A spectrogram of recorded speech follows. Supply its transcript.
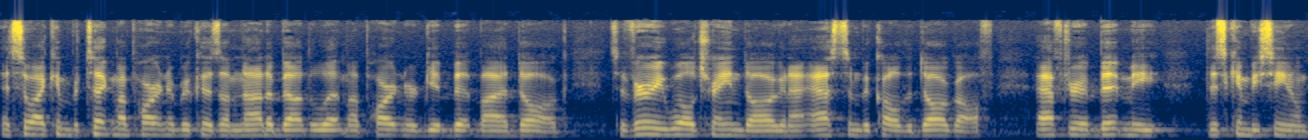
And so I can protect my partner because I'm not about to let my partner get bit by a dog. It's a very well trained dog, and I asked him to call the dog off. After it bit me, this can be seen on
